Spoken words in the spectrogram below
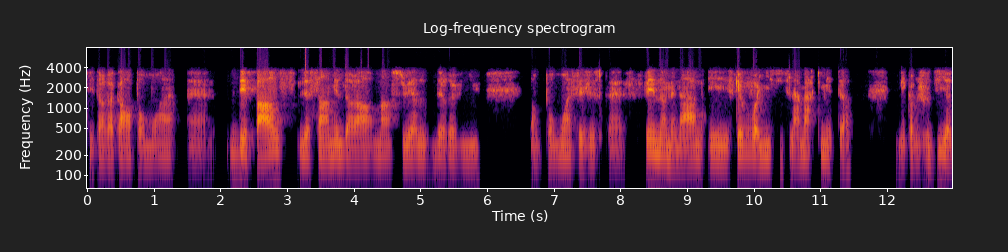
qui est un record pour moi, euh, dépasse le 100 000 dollars mensuel de revenus. Donc pour moi, c'est juste euh, phénoménal. Et ce que vous voyez ici, c'est la marque Meta. Mais comme je vous dis, il y a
